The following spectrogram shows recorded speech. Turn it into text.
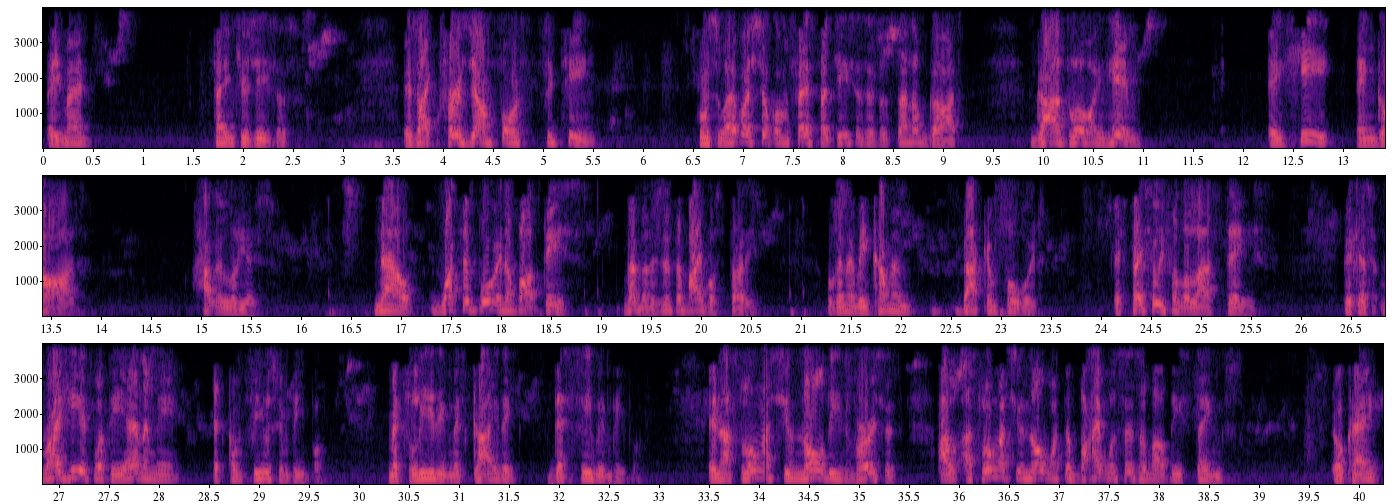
Amen. Thank you, Jesus. It's like 1 John 4, 15. Whosoever shall confess that Jesus is the Son of God, God dwell in him, and he in God. Hallelujah. Now, what's important about this? Remember, this is a Bible study. We're going to be coming back and forward, especially for the last days. Because right here is what the enemy is confusing people, misleading, misguiding, deceiving people. And as long as you know these verses, as long as you know what the Bible says about these things, okay,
